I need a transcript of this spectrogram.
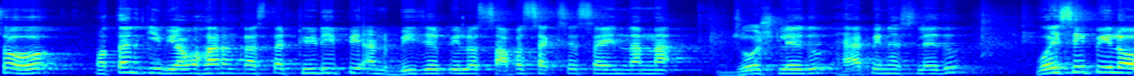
సో మొత్తానికి ఈ వ్యవహారం కాస్త టీడీపీ అండ్ బీజేపీలో సభ సక్సెస్ అయిందన్న జోష్ లేదు హ్యాపీనెస్ లేదు. వైసీపీలో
